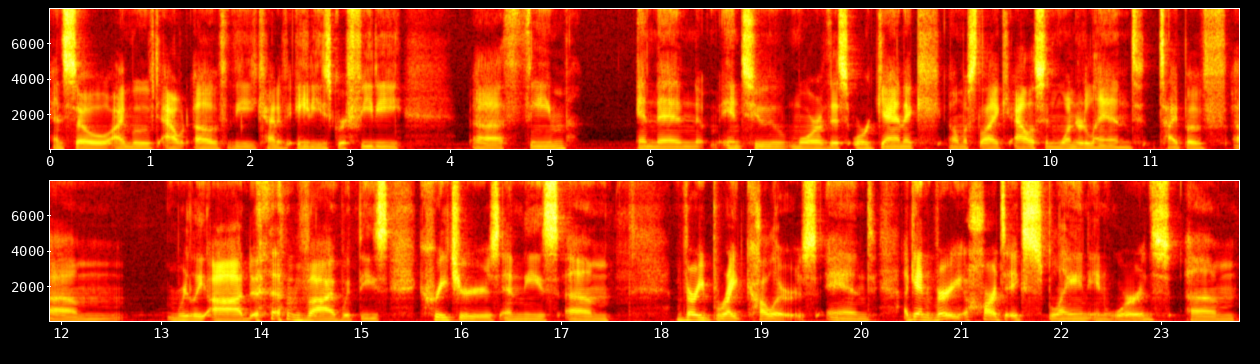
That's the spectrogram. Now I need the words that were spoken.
And so I moved out of the kind of 80s graffiti uh, theme and then into more of this organic, almost like Alice in Wonderland type of um, really odd vibe with these creatures and these um, very bright colors. And again, very hard to explain in words. Um,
